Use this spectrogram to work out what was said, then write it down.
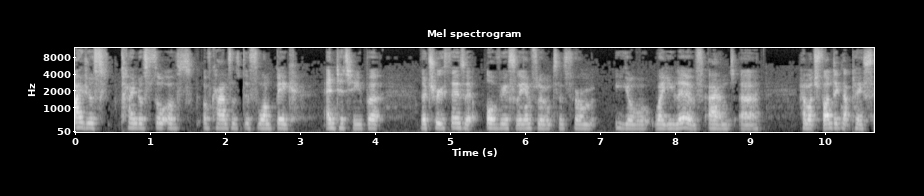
I just kind of thought of, of CAMHS as this one big entity, but the truth is it obviously influences from your where you live and uh, how much funding that place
